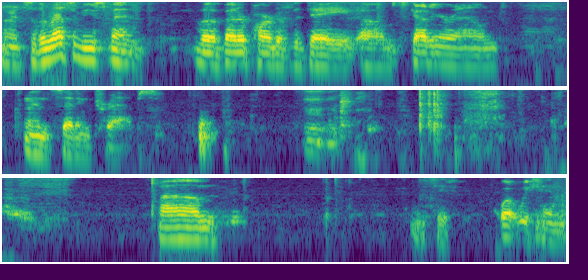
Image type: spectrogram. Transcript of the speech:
All right. So the rest of you spent the better part of the day um, scouting around and setting traps. Mhm. Um, let's see what we can.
